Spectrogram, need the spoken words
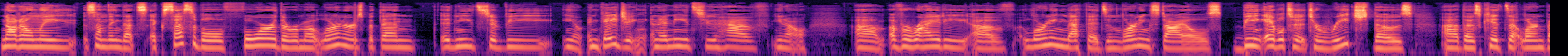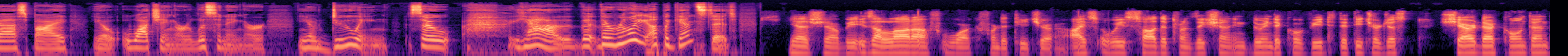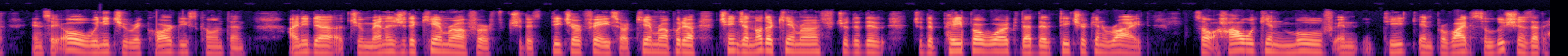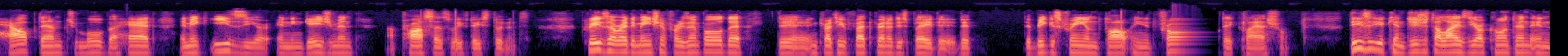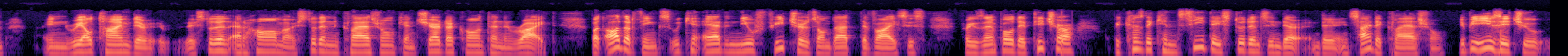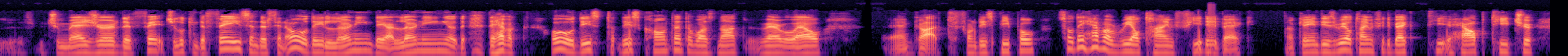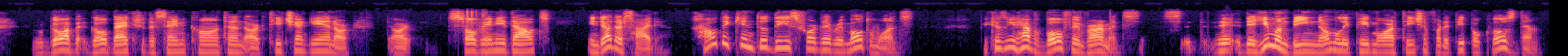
not only something that's accessible for the remote learners, but then it needs to be, you know, engaging and it needs to have, you know, um, a variety of learning methods and learning styles, being able to to reach those uh, those kids that learn best by you know watching or listening or you know doing. So, yeah, they're really up against it. Yes, Shelby, it's a lot of work for the teacher. I we saw the transition in, during the COVID. The teacher just share their content and say, oh, we need to record this content. I need uh, to manage the camera for to the teacher face or camera, put a change another camera to the, the to the paperwork that the teacher can write. So how we can move and teach and provide solutions that help them to move ahead and make easier an engagement uh, process with the students. Chris already mentioned, for example, the the interactive flat panel display, the the, the big screen on top in front of the classroom. These you can digitalize your content in in real time. The, the student at home or student in classroom can share their content and write. But other things, we can add new features on that devices. For example, the teacher because they can see the students in their, in the inside the classroom it'd be easy to to measure the face to look in the face and understand oh they learning they are learning or they, they have a oh this this content was not very well uh, got from these people. So they have a real-time feedback. Okay, and this real-time feedback help teacher go up, go back to the same content or teach again or or solve any doubts. In the other side, how they can do this for the remote ones? Because you have both environments. The, the human being normally pay more attention for the people close them.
